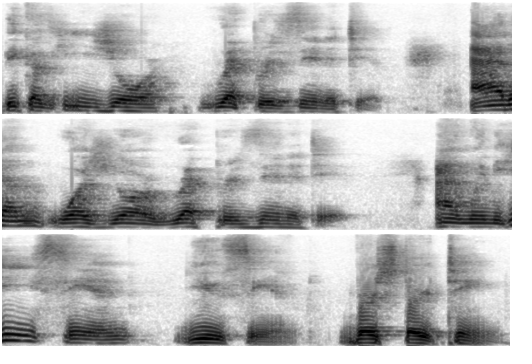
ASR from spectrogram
because he's your representative. Adam was your representative. And when he sinned, you sinned. Verse 13.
